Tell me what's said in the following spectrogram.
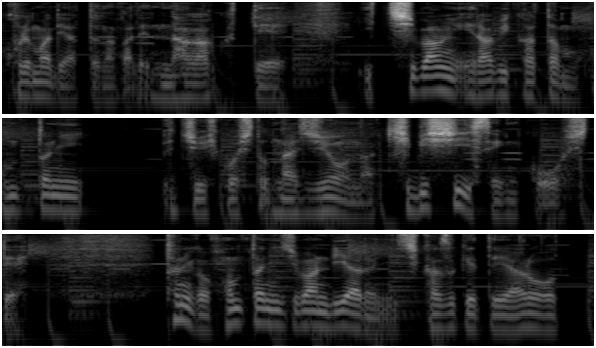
これまでやった中で長くて一番選び方も本当に宇宙飛行士と同じような厳しい選考をしてとにかく本当に一番リアルに近づけてやろう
